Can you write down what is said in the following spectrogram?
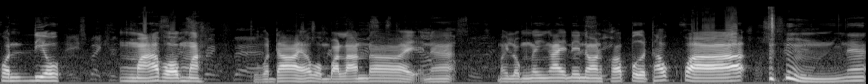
คนเดียว มาผมมา ถือว่าได้ครับผมบาลานซ์ได้นะ ไม่ล้มง่ายๆแน่นอนขอเปิดเท้าขวานะ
